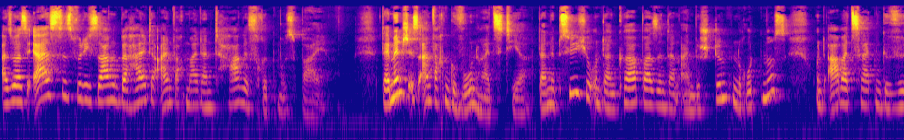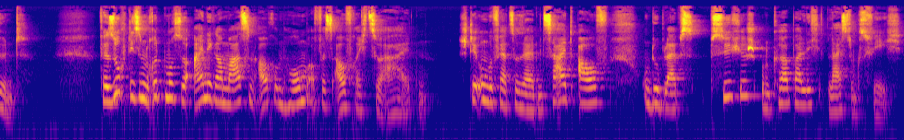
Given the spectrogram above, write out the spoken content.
Also als erstes würde ich sagen, behalte einfach mal deinen Tagesrhythmus bei. Der Mensch ist einfach ein Gewohnheitstier. Deine Psyche und dein Körper sind an einen bestimmten Rhythmus und Arbeitszeiten gewöhnt. Versuch diesen Rhythmus so einigermaßen auch im Homeoffice aufrechtzuerhalten. Steh ungefähr zur selben Zeit auf und du bleibst psychisch und körperlich leistungsfähig.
